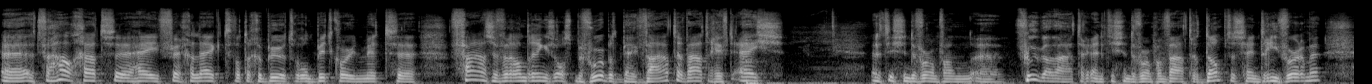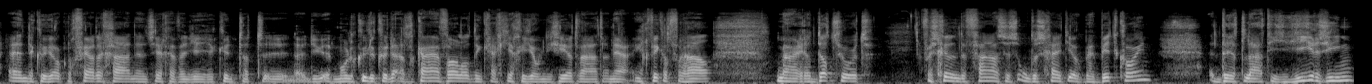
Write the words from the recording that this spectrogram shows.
Uh, het verhaal gaat, uh, hij vergelijkt wat er gebeurt rond bitcoin met faseveranderingen zoals bijvoorbeeld bij water. Water heeft ijs het is in de vorm van uh, vloeibaar water en het is in de vorm van waterdamp. Dat zijn drie vormen. En dan kun je ook nog verder gaan en zeggen van je, je kunt dat, uh, die moleculen kunnen uit elkaar vallen. Dan krijg je geïoniseerd water. Nou ja, ingewikkeld verhaal. Maar uh, dat soort verschillende fases onderscheidt hij ook bij Bitcoin. Dat laat hij hier zien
